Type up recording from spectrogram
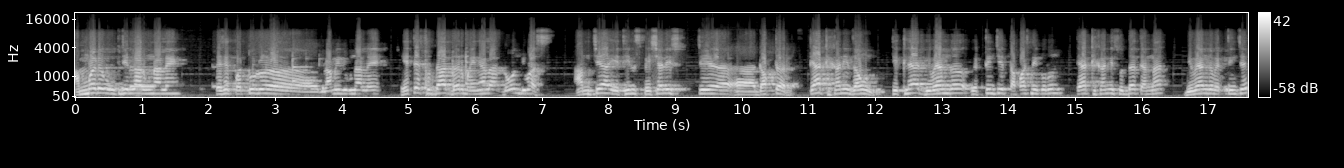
अंबड उपजिल्हा रुग्णालय तसेच पत्तूर ग्रामीण रुग्णालय येथे सुद्धा दर महिन्याला दोन दिवस आमच्या येथील स्पेशालिस्टचे डॉक्टर त्या ठिकाणी जाऊन तिथल्या दिव्यांग व्यक्तींची तपासणी करून त्या ठिकाणी सुद्धा त्यांना दिव्यांग व्यक्तींचे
